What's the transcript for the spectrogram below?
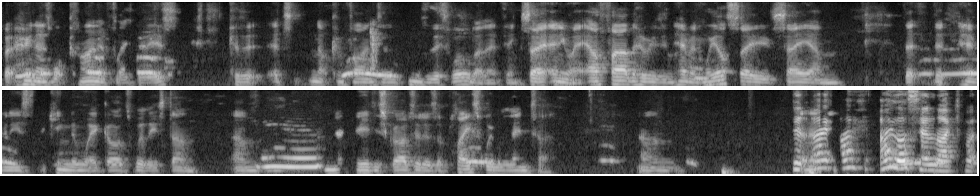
but who knows what kind of place it is because it, it's not confined to things of this world, I don't think. So anyway, our Father who is in heaven. We also say um, that that heaven is the kingdom where God's will is done. Um, he describes it as a place where we will enter. Um, but I, I, I, also liked what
